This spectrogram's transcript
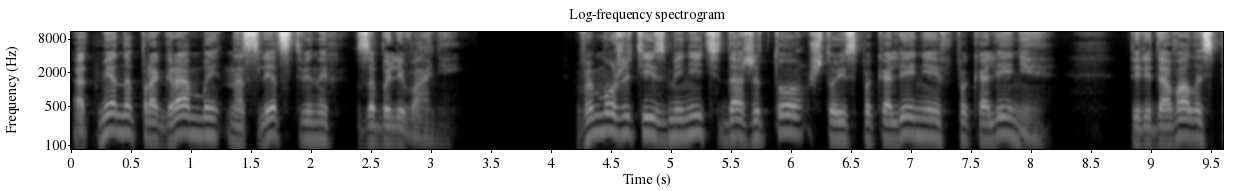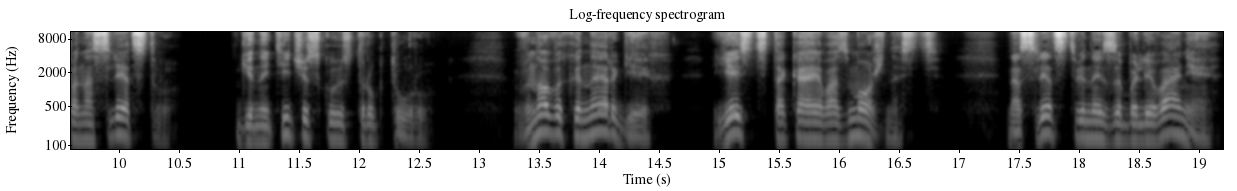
Отмена программы наследственных заболеваний. Вы можете изменить даже то, что из поколения в поколение передавалось по наследству, генетическую структуру. В новых энергиях есть такая возможность. Наследственные заболевания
